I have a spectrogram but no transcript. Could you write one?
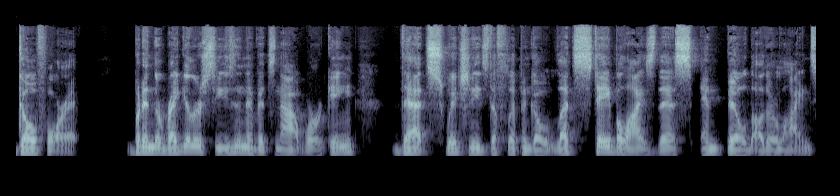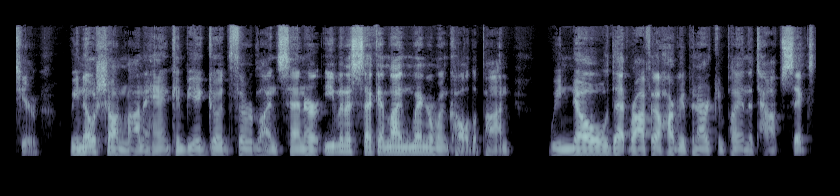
go for it. But in the regular season, if it's not working, that switch needs to flip and go, let's stabilize this and build other lines here. We know Sean Monahan can be a good third line center, even a second line winger when called upon. We know that Rafaël Harvey Pinard can play in the top six.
